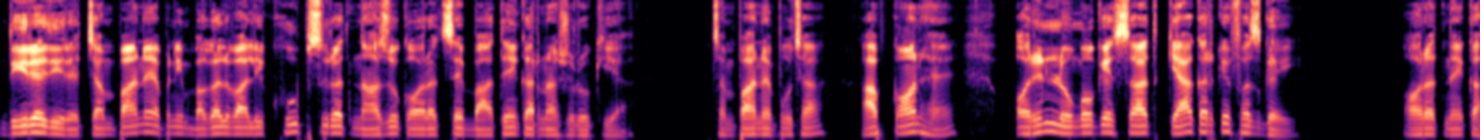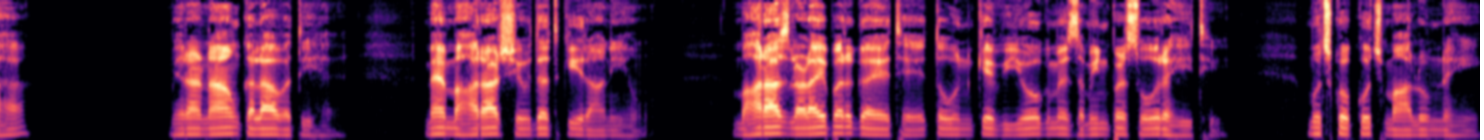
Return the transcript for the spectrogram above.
धीरे धीरे चंपा ने अपनी बगल वाली खूबसूरत नाजुक औरत से बातें करना शुरू किया। चंपा ने पूछा, आप कौन हैं और इन लोगों के साथ क्या करके फंस गई? औरत ने कहा, मेरा नाम कलावती है। मैं महाराज शिवदत्त की रानी हूँ। महाराज लड़ाई पर गए थे तो उनके वियोग में ज़मीन पर सो रही थी। मुझको कुछ मालूम नहीं।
